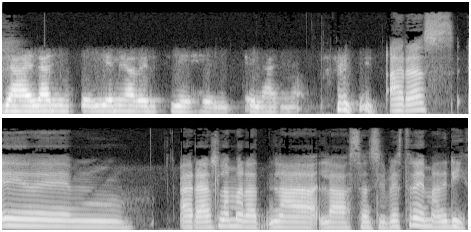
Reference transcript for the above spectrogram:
ya el año que viene a ver si es el, el año. Harás, eh, harás la, la, la San Silvestre de Madrid.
